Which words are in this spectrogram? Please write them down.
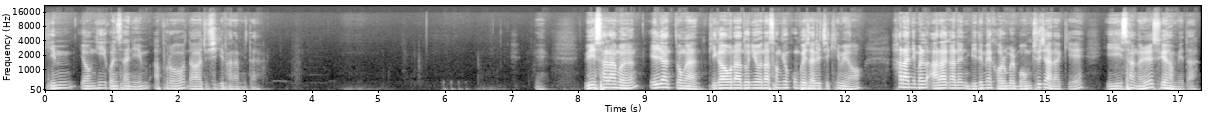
김영희 권사님 앞으로 나와주시기 바랍니다. 위 사람은 1년 동안 비가 오나 눈이 오나 성경 공부의 자리를 지키며 하나님을 알아가는 믿음의 걸음을 멈추지 않았기에 이 상을 수여합니다.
